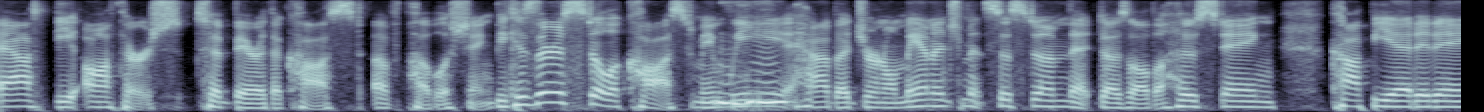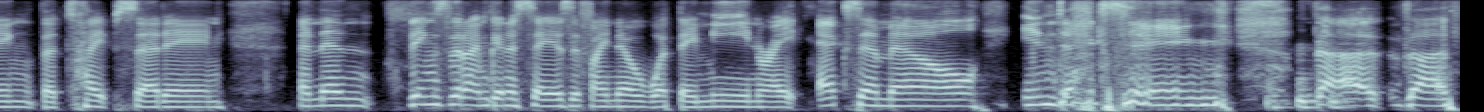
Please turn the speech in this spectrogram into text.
ask the authors to bear the cost of publishing because there is still a cost. I mean, mm-hmm. we have a journal management system that does all the hosting, copy editing, the typesetting, and then things that I'm going to say as if I know what they mean, right? XML, indexing, the the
